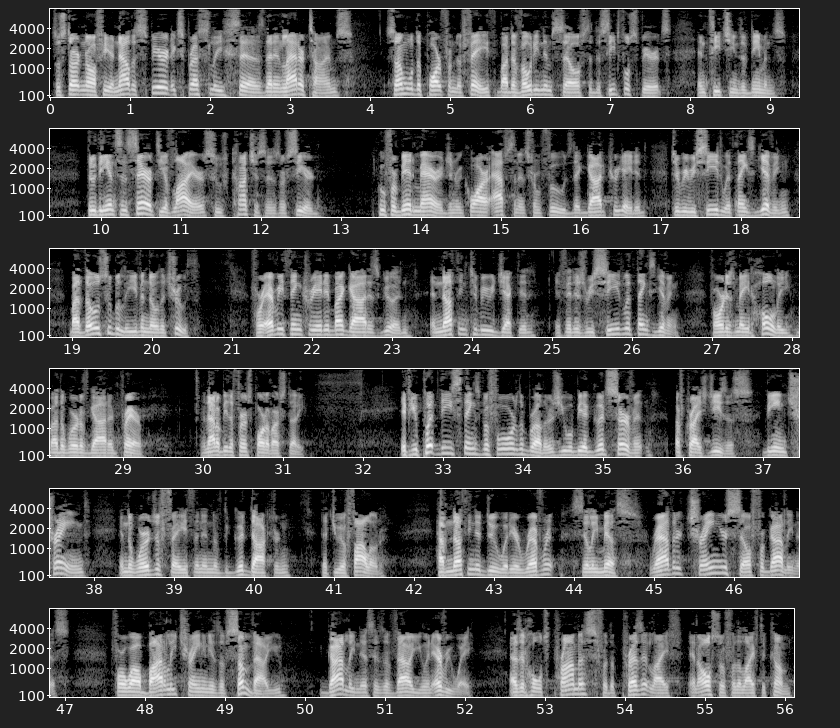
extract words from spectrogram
So starting off here, now the Spirit expressly says that in latter times some will depart from the faith by devoting themselves to deceitful spirits and teachings of demons, through the insincerity of liars whose consciences are seared, who forbid marriage and require abstinence from foods that God created to be received with thanksgiving by those who believe and know the truth. For everything created by God is good, and nothing to be rejected if it is received with thanksgiving, for it is made holy by the word of God and prayer. And that'll be the first part of our study. If you put these things before the brothers, you will be a good servant of Christ Jesus, being trained in the words of faith and in the good doctrine that you have followed. Have nothing to do with irreverent, silly myths. Rather, train yourself for godliness. For while bodily training is of some value, godliness is of value in every way, as it holds promise for the present life and also for the life to come.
